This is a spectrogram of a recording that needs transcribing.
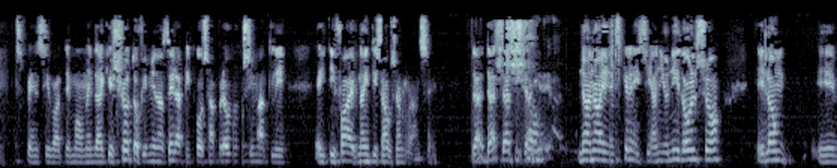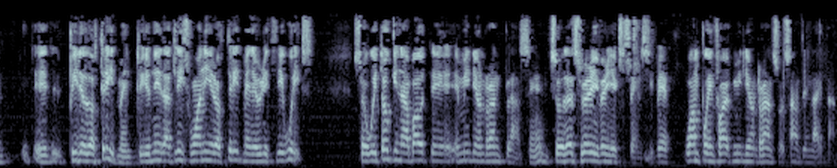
expensive at the moment. Like a shot of immunotherapy costs approximately 85, 90,000 rands. That, that, that is, uh, no, no, it's crazy. And you need also a long period of treatment. You need at least one year of treatment every three weeks. So we're talking about a, a million rand plus. Eh? So that's very, very expensive. Eh? 1.5 million rands or something like that.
